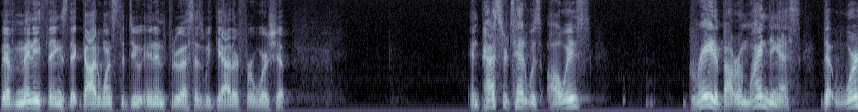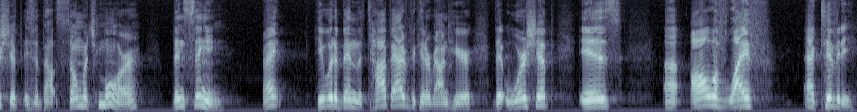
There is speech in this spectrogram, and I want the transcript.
we have many things that God wants to do in and through us as we gather for worship. And Pastor Ted was always great about reminding us that worship is about so much more than singing, right? He would have been the top advocate around here that worship is uh, all of life activity,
